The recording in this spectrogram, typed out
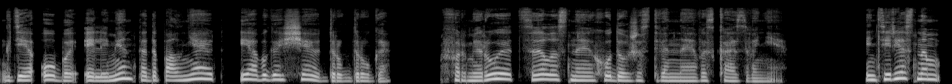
где оба элемента дополняют и обогащают друг друга, формируя целостное художественное высказывание. Интересным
